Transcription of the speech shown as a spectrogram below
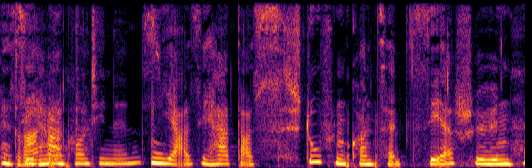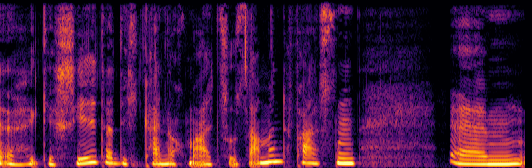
Dranginkontinenz? Ja, sie hat das Stufenkonzept sehr schön äh, geschildert. Ich kann noch mal zusammenfassen. Ähm,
